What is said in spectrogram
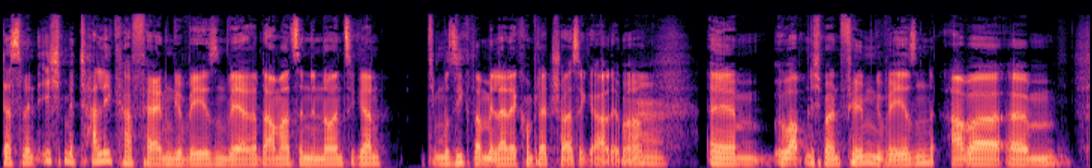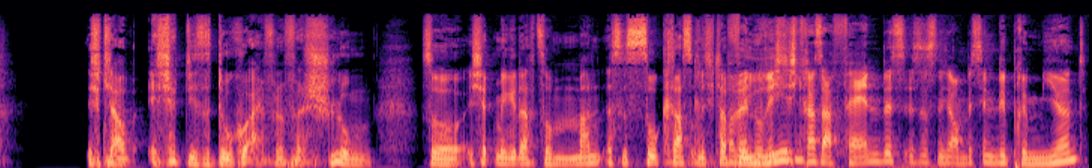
dass wenn ich Metallica-Fan gewesen wäre, damals in den 90ern, die Musik war mir leider komplett scheißegal immer. Mhm. Ähm, überhaupt nicht mein Film gewesen, aber ähm, ich glaube, ich hätte diese Doku einfach nur verschlungen. So, ich hätte mir gedacht, so, Mann, es ist so krass und ich glaube, wenn du richtig krasser Fan bist, ist es nicht auch ein bisschen deprimierend?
